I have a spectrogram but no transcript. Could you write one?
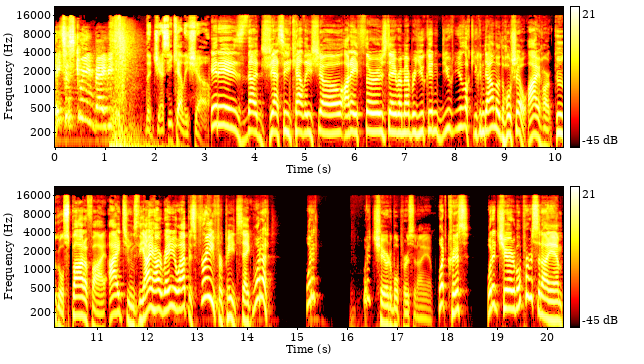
It's a scream, baby. The Jesse Kelly Show. It is the Jesse Kelly Show on a Thursday. Remember, you can you you look you can download the whole show. iHeart, Google, Spotify, iTunes. The iHeart Radio app is free for Pete's sake. What a what a what a charitable person I am. What, Chris? What a charitable person I am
